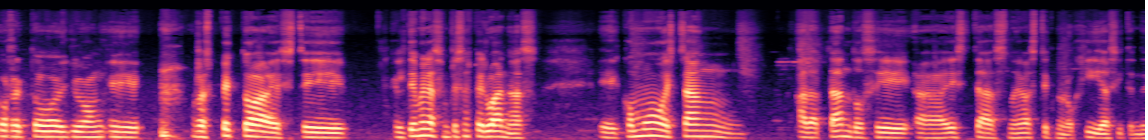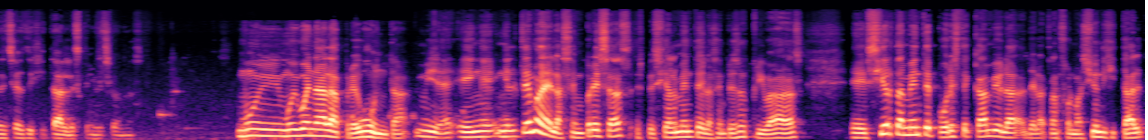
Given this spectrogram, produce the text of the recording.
Correcto, John. Eh, respecto a este el tema de las empresas peruanas, eh, ¿cómo están adaptándose a estas nuevas tecnologías y tendencias digitales que mencionas? Muy, muy buena la pregunta. Mira, en, el tema de las empresas, especialmente de las empresas privadas, eh, ciertamente por este cambio de la transformación digital,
